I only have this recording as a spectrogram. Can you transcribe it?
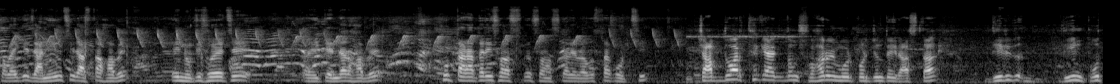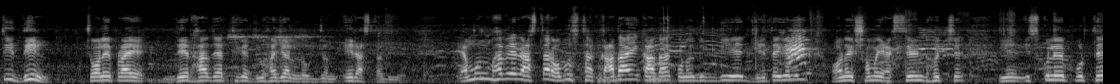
সবাইকে জানিয়েছি রাস্তা হবে। এই নোটিশ হয়েছে এই টেন্ডার হবে। খুব তাড়াতাড়ি সংস্কারের ব্যবস্থা করছি। চাপদুয়ার থেকে একদম সোহারই মোড় পর্যন্ত এই রাস্তা। দীর্ঘ দিন প্রতিদিন চলে প্রায় দেড় হাজার থেকে দু হাজার লোকজন এই রাস্তা দিয়ে। এমনভাবে রাস্তার অবস্থা, কাদায় কাদা কোনো দিক দিয়ে যেতে গেলেই অনেক সময় অ্যাক্সিডেন্ট হচ্ছে। ইয়ে স্কুলে পড়তে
